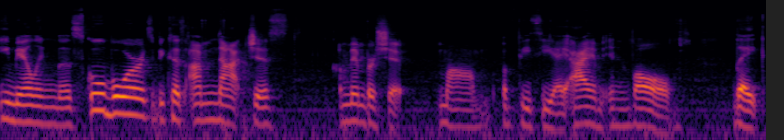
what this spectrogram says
emailing the school boards because I'm not just a membership mom of PTA. I am involved. Like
